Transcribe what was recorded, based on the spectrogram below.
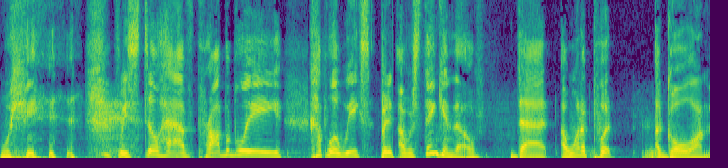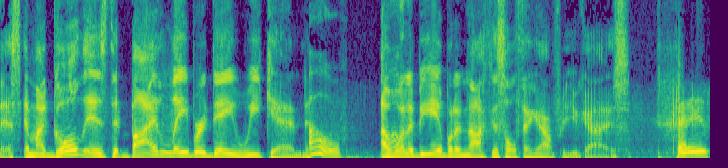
we we still have probably a couple of weeks. But I was thinking though that I want to put a goal on this, and my goal is that by Labor Day weekend, oh, I want to be able to knock this whole thing out for you guys. That is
